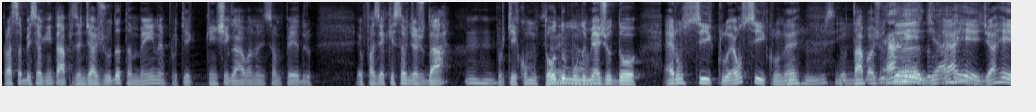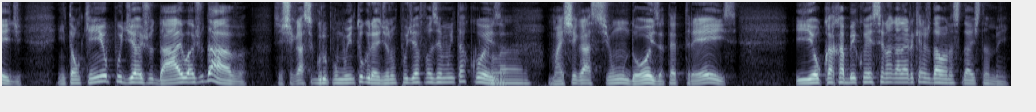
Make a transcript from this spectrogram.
Pra saber se alguém tava precisando de ajuda também, né? Porque quem chegava em São Pedro, eu fazia questão de ajudar. Uhum. Porque como todo legal. mundo me ajudou, era um ciclo, é um ciclo, né? sim. Eu tava É a ajudando. rede, é é a a rede. rede, é a rede. Então quem eu podia ajudar, eu ajudava. Se chegasse grupo muito grande, eu não podia fazer muita coisa. Claro. Mas chegasse um, dois, até três. E eu acabei conhecendo a galera que ajudava na cidade também.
